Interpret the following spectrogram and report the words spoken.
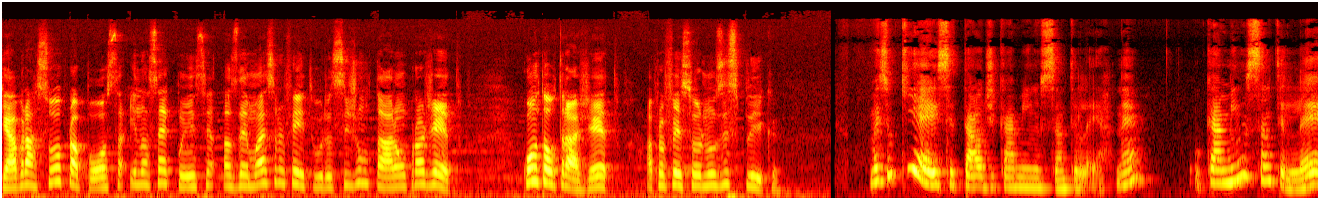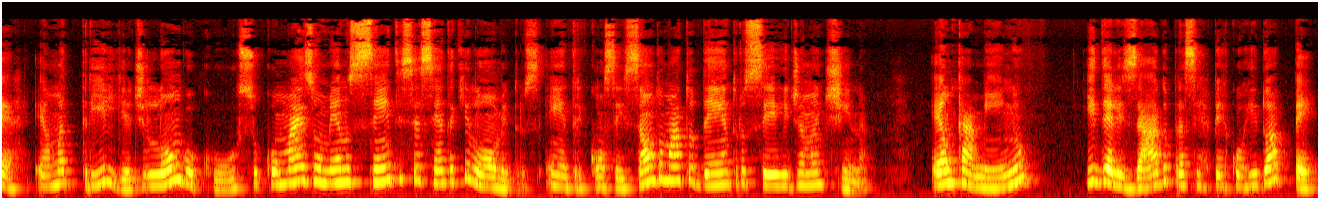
que abraçou a proposta e, na sequência, as demais prefeituras se juntaram ao projeto. Quanto ao trajeto, a professora nos explica. Mas o que é esse tal de caminho Saint-Hilaire, né? O Caminho Saint-Hilaire é uma trilha de longo curso com mais ou menos 160 quilômetros entre Conceição do Mato Dentro, Serra e Diamantina. É um caminho idealizado para ser percorrido a pé,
